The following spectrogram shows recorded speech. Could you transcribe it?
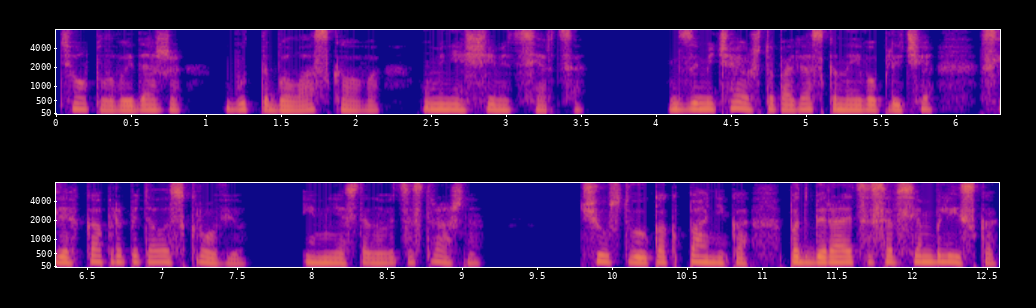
теплого и даже будто бы ласкового, у меня щемит сердце. Замечаю, что повязка на его плече слегка пропиталась кровью, и мне становится страшно. Чувствую, как паника подбирается совсем близко,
